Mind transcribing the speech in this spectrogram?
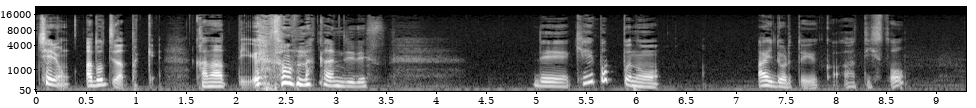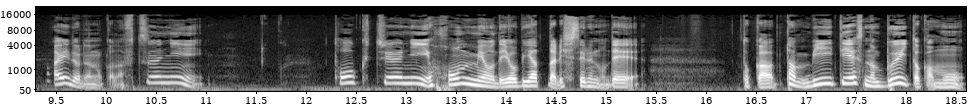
チェリョン、あ、どっちだったっけかなっていう、そんな感じです。で、K-POP のアイドルというかアーティスト？アイドルなのかな？普通にトーク中に本名で呼び合ったりしてるので、とか、多分 BTS の V とかも、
